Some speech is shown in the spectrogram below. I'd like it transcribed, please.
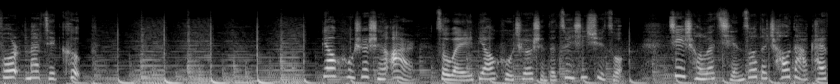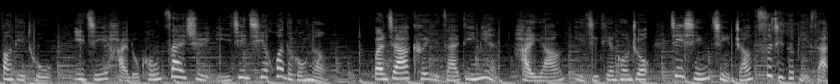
4MATIC Coupe。《飙酷车神二》作为《飙酷车神》的最新续作，继承了前作的超大开放地图以及海陆空载具一键切换的功能。玩家可以在地面、海洋以及天空中进行紧张刺激的比赛，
